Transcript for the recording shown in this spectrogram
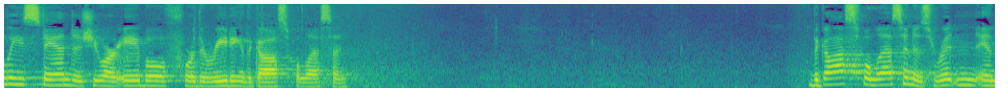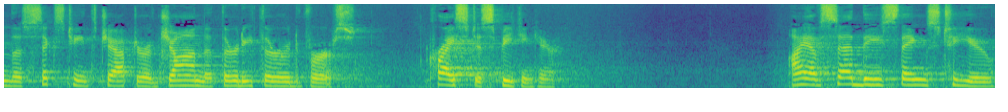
Please stand as you are able for the reading of the gospel lesson. The gospel lesson is written in the 16th chapter of John, the 33rd verse. Christ is speaking here. I have said these things to you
